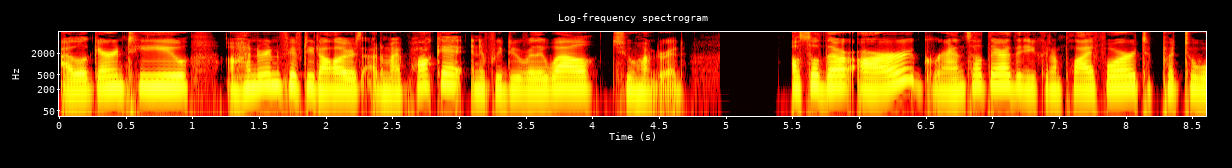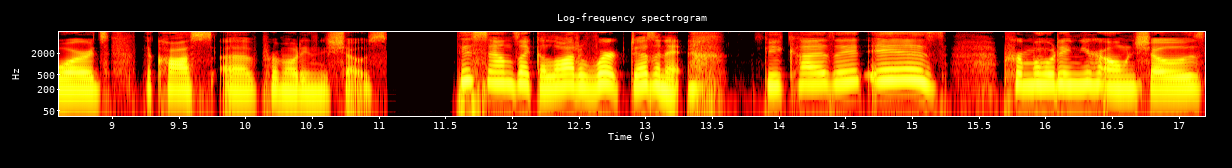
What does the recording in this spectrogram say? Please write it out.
I will guarantee you $150 out of my pocket and if we do really well, 200. Also, there are grants out there that you can apply for to put towards the costs of promoting these shows. This sounds like a lot of work, doesn't it? because it is. Promoting your own shows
